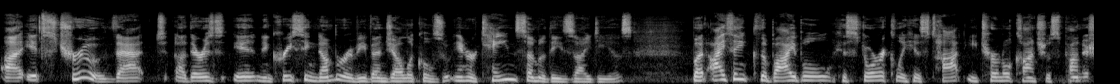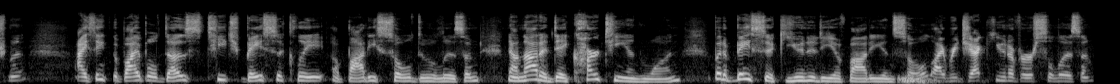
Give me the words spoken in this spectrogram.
Uh, it's true that uh, there is an increasing number of evangelicals who entertain some of these ideas, but I think the Bible historically has taught eternal conscious punishment. I think the Bible does teach basically a body soul dualism. Now, not a Descartesian one, but a basic unity of body and soul. I reject universalism.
